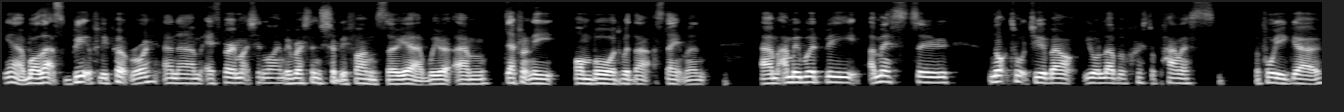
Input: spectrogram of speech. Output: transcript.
Yeah, well, that's beautifully put, Roy, and um, it's very much in line with wrestling should be fun. So yeah, we're um, definitely on board with that statement, um, and we would be amiss to not talk to you about your love of Crystal Palace before you go.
